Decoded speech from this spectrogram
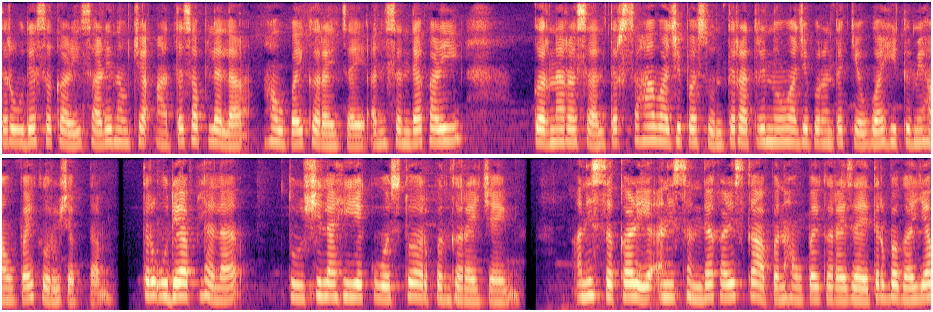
तर उद्या सकाळी साडेनऊच्या आतच आपल्याला हा उपाय करायचा आहे. आणि संध्याकाळी करणार असाल तर सहा वाजेपासून तर रात्री नऊ वाजेपर्यंत केव्हाही तुम्ही हा उपाय करू शकता. तर उद्या आपल्याला तुळशीला ही एक वस्तू अर्पण करायची आहे. आणि सकाळी आणि संध्याकाळीच का आपण हा उपाय करायचा आहे? तर बघा या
